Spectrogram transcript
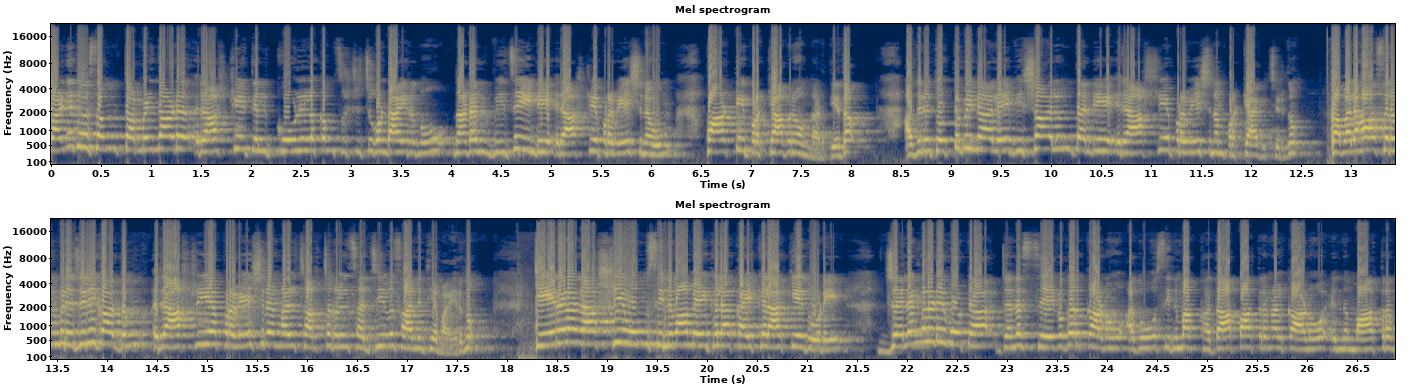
കഴിഞ്ഞ ദിവസം തമിഴ്നാട് രാഷ്ട്രീയത്തിൽ കോളിളക്കം സൃഷ്ടിച്ചുകൊണ്ടായിരുന്നു നടൻ വിജയിന്റെ രാഷ്ട്രീയ പ്രവേശനവും പാർട്ടി പ്രഖ്യാപനവും നടത്തിയത്. അതിന് തൊട്ടു പിന്നാലെ വിശാലും തന്റെ രാഷ്ട്രീയ പ്രവേശനം പ്രഖ്യാപിച്ചിരുന്നു. കമലഹാസനും രജനീകാന്തും രാഷ്ട്രീയ പ്രവേശനങ്ങൾ ചർച്ചകളിൽ സജീവ സാന്നിധ്യമായിരുന്നു. കേരള രാഷ്ട്രീയവും സിനിമാ മേഖല കൈക്കലാക്കിയതോടെ ജനങ്ങളുടെ വോട്ട് ജനസേവകർക്കാണോ അതോ സിനിമ കഥാപാത്രങ്ങൾക്കാണോ എന്ന് മാത്രം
